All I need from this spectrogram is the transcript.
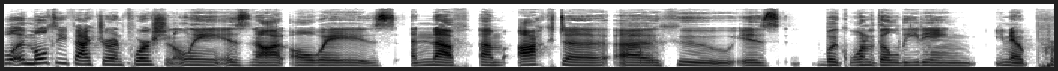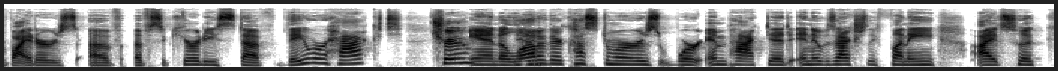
well, and multi-factor, unfortunately, is not always enough. Um, Okta, uh, who is like one of the leading, you know, providers of of security stuff, they were hacked. True, and a yeah. lot of their customers were impacted. And it was actually funny. I took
